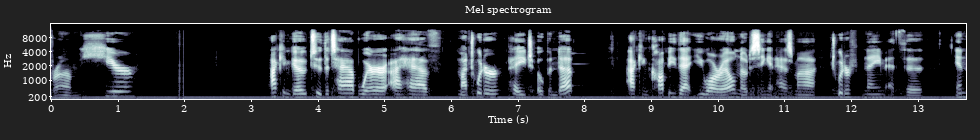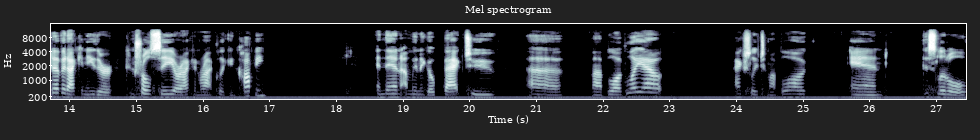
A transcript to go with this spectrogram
from here I can go to the tab where I have my Twitter page opened up. I can copy that URL, noticing it has my Twitter name at the end of it. I can either Control C or I can right click and copy. And then I'm going to go back to uh, my blog layout actually to my blog and this little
